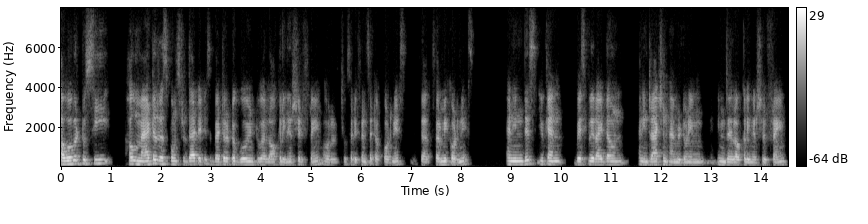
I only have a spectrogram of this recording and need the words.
However, to see how matter responds to that, it is better to go into a local inertial frame or choose a different set of coordinates, the Fermi coordinates. And in this, you can basically write down an interaction Hamiltonian in the local inertial frame.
